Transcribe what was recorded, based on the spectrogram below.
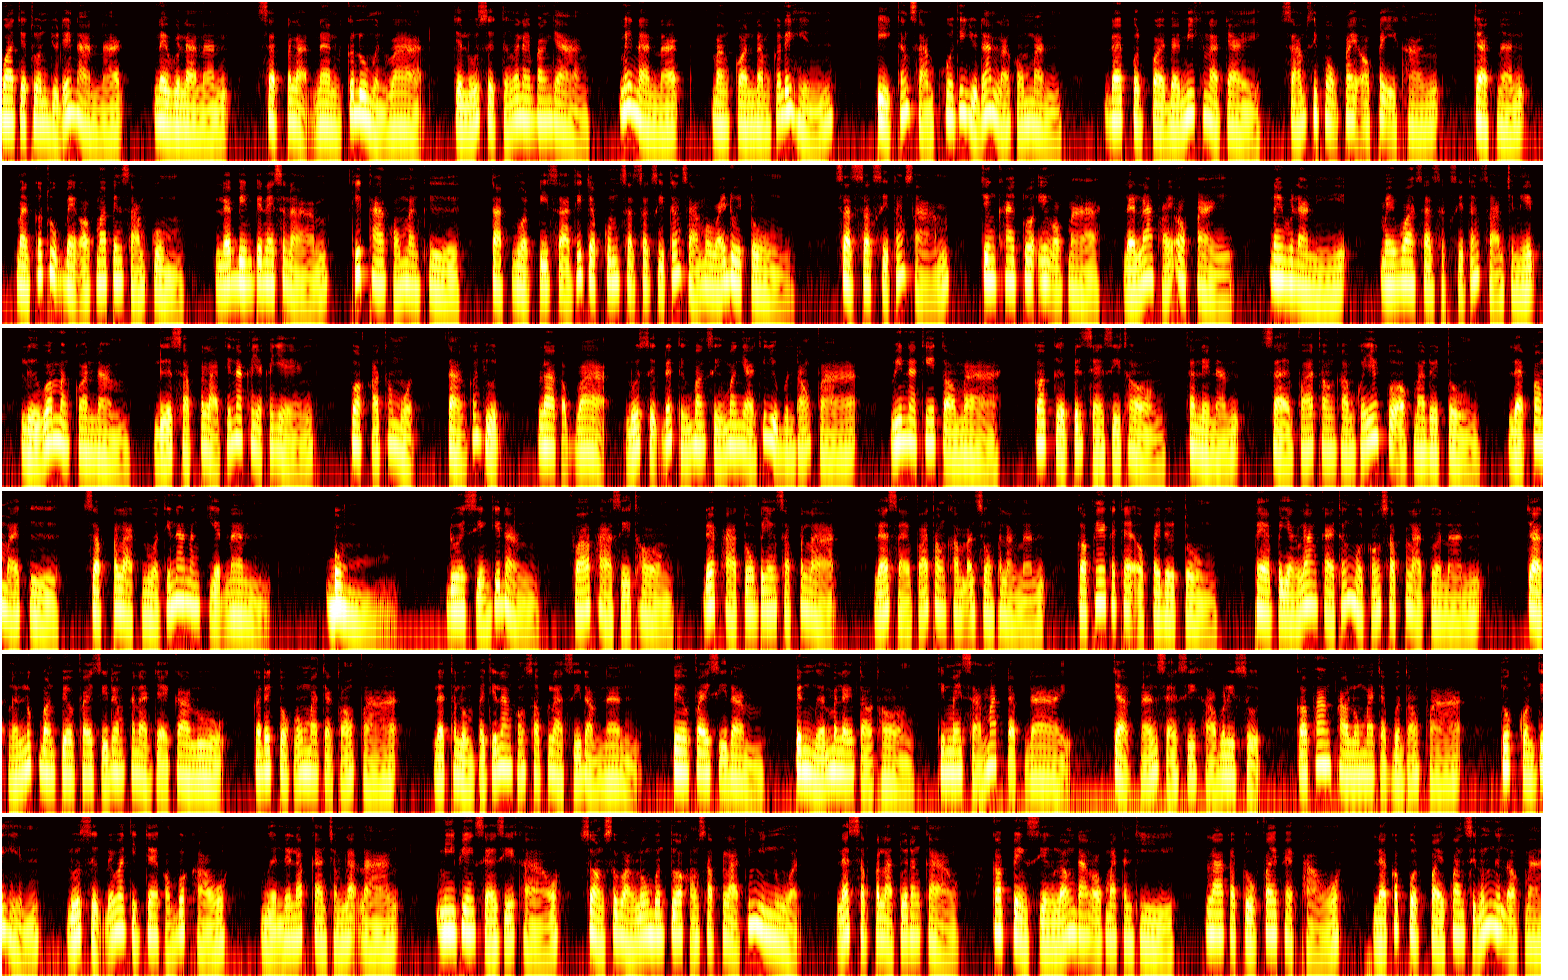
ว่าจะทนอยู่ได้นานนัก ในเวลานั้น สัตว์ประหลาดนั่นก็ดูเหมือนว่าจะรู้สึกถึงอะไรบางอย่าง ไม่นานนัก มังกรดำก็ได้เห็น ปีกทั้งสามคู่ที่อยู่ด้านหลังของมัน ได้ปลดปล่อยใบมีดขนาดใหญ่ 36ไปออกไปอีกครั้ง จากนั้นมันก็ถูกแบ่งออกมาเป็น 3 กลุ่ม และบินไปในสนาม ทิศทางของมันคือ ตัดหนวดปีศาจที่จับกลุ่มสัตว์ศักดิ์สิทธิ์ทั้งสามเอาไว้โดยตรง สัตว์ศักดิ์สิทธิ์ทั้งสามจึงคลายตัวเองออกมาและล่าถอยออกไป ในเวลานี้ไม่ว่าสัตว์ศักดิ์สิทธิ์ทั้งสามชนิด หรือว่ามังกรดำหรือสัตว์ประหลาดที่น่าขยะแขยง พวกเขาทั้งหมดต่างก็หยุดล่ากับว่ารู้สึกได้ถึงบางสิ่งบางอย่างที่อยู่บนท้องฟ้า วินาทีต่อมา ก็เกิดเป็นแสงสีทองทันในนั้น สายฟ้าทองคำก็แยกตัวออกมาโดยตรง และเป้าหมายคือ สัตว์ประหลาดหนวดที่น่ารังเกียจนั่น บุ่มด้วยเสียงที่ดัง ฟ้าผ่าสีทอง ได้ผ่าตรงไปยังสัตว์ประหลาด และสายฟ้าทองคำอันทรงพลังนั้น ก็แพร่กระจายออกไปโดยตรง แผ่ไปยังร่างกายทั้งหมดของสัตว์ประหลาดตัวนั้น จากนั้นลูกบอลเปลวไฟสีดำขนาดใหญ่ก้าลูก ก็ได้ตกลงมาจากท้องฟ้า และถล่มไปที่ร่างของสัตว์ประหลาดสีดำนั่น เปลวไฟสีดำเป็นเหมือนแมลงเต่าทอง ที่ไม่สามารถดับได้ จากนั้นแสงสีขาวบริสุทธิ์ก็พ่างพาวลงมาจากบนท้องฟ้า ทุกคนที่เห็นรู้สึกได้ว่าจิตใจของพวกเขาเหมือนได้รับการชำระล้าง มีเพียงแสงสีขาวส่องสว่างลงบนตัวของสัตว์ประหลาดที่มีหนวด และสัตว์ประหลาดตัวดังกล่าว ก็เปล่งเสียงร้องดังออกมาทันทีราวกับถูกไฟแผดเผา แล้วก็ปลดปล่อยควันสีน้ำเงินออกมา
